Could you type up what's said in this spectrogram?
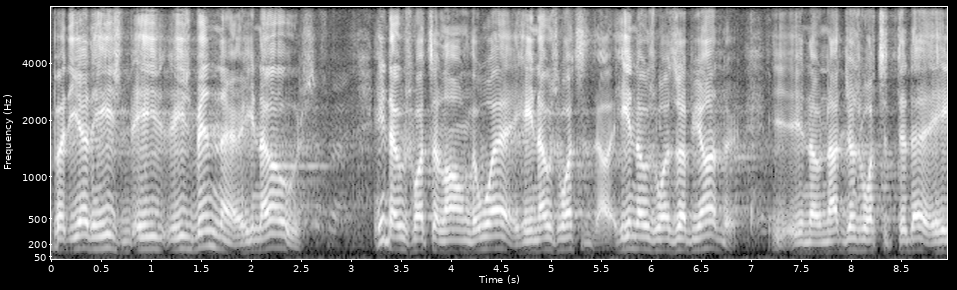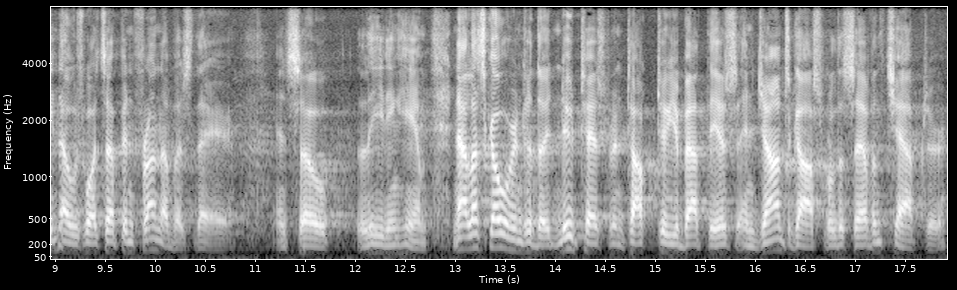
but yet he's he, he's been there. He knows. He knows what's along the way. He knows what's he knows what's up yonder. You know, not just what's today. He knows what's up in front of us there, and so leading him. Now let's go over into the New Testament and talk to you about this in John's Gospel, the seventh chapter.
